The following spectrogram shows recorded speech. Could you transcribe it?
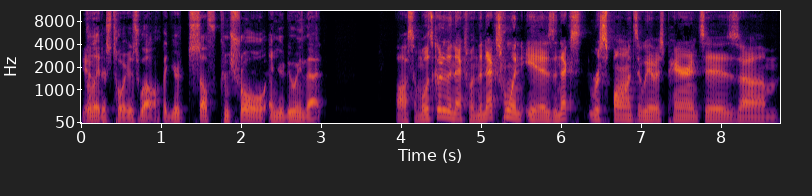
Yeah. the latest toy as well. That you're self control and you're doing that. Awesome. Well, let's go to the next one. The next one is the next response that we have as parents is um,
